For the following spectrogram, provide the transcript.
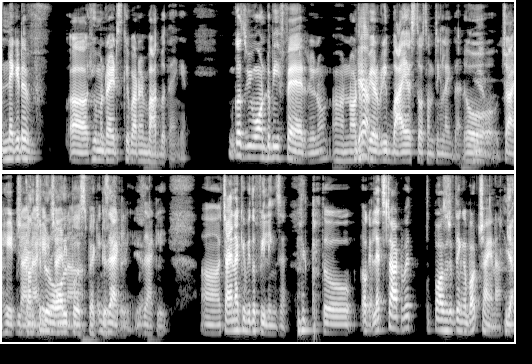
नेगेटिव ह्यूमन राइट्स के बारे में बात बताएँगे। Because we want to be fair you know not Yeah. Fair very biased और समथिंग लाइक दैट ओ Yeah. हेट We China consider all perspectives, exactly right? Yeah. Exactly China के भी तो फीलिंग्स है। तो okay let's start with positive thing about China Yeah.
